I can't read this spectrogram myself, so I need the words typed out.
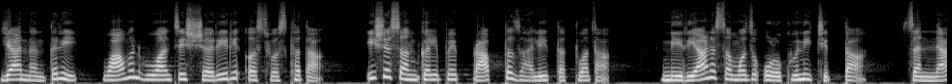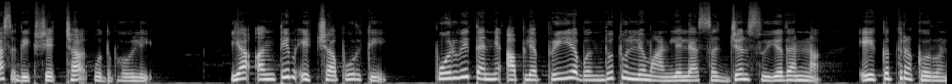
यानंतरही वामन बुवांचे शरीरी अस्वस्थता ईश संकल्पे प्राप्त झाली तत्वता. निर्याण समज ओळखुनी चित्ता संन्यास दीक्षेच्छा उद्भवली. या अंतिम इच्छापूर्ती पूर्वी त्यांनी आपल्या प्रिय बंधुतुल्य मानलेल्या सज्जन सुयदांना एकत्र करून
